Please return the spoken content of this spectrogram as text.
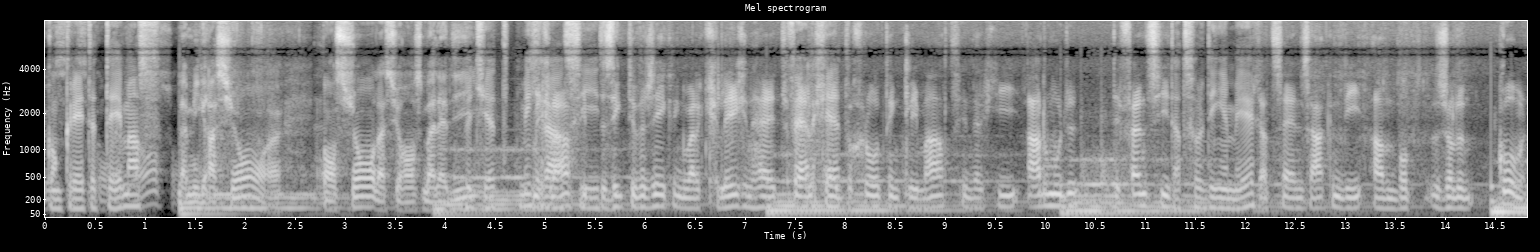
concrete thema's. La migration, uh, pension, l'assurance maladie. Budget, migratie. De ziekteverzekering, werkgelegenheid, veiligheid, begroting, klimaat, energie, armoede, defensie. Dat soort dingen meer. Dat zijn zaken die aan bod zullen komen.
